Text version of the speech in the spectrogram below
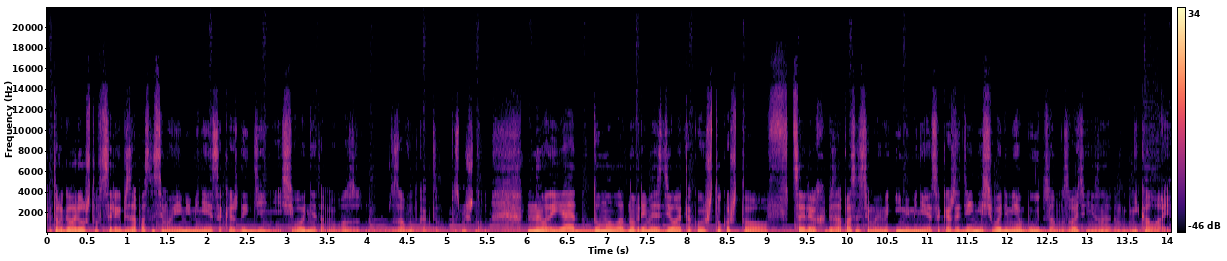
который говорил, что в целях безопасности мое имя меняется каждый день, и сегодня там его зовут как-то по-смешному. Ну вот, я думал одно время сделать такую штуку, что в целях безопасности мое имя меняется каждый день, и сегодня меня будет там звать, я не знаю, там, Николай.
